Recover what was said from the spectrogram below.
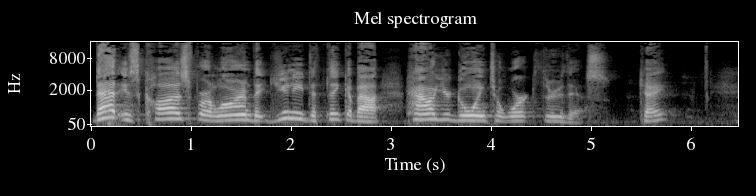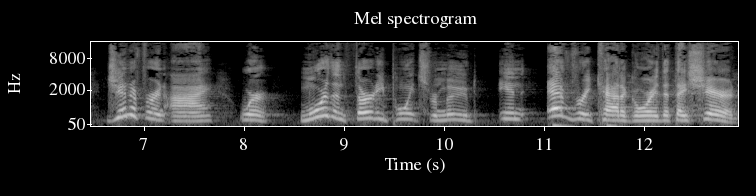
that is cause for alarm that you need to think about how you're going to work through this. Okay? Jennifer and I were more than 30 points removed in every category that they shared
